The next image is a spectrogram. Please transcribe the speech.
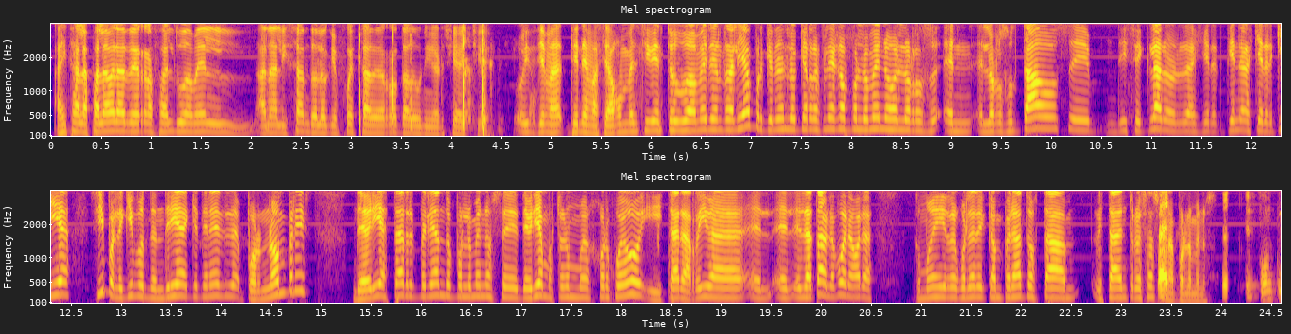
Ahí están las palabras de Rafael Dudamel analizando lo que fue esta derrota de Universidad de Chile. Hoy tiene demasiado convencimiento Dudamel en realidad porque no es lo que refleja por lo menos en los, en, en los resultados. Eh, dice, claro, la, tiene la jerarquía. Sí, pues el equipo tendría que tener por nombres, debería estar peleando por lo menos, eh, debería mostrar un mejor juego y estar arriba en, en, en la tabla. Bueno, ahora como es irregular el campeonato, está, está dentro de esa zona, por lo menos. El punto,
